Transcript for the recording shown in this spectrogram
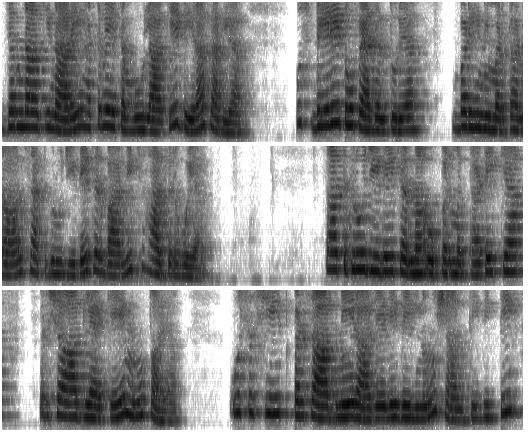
ਜਮਨਾ ਕਿਨਾਰੇ ਹਟਵੇਂ ਤੰਬੂ ਲਾ ਕੇ ਡੇਰਾ ਕਰ ਲਿਆ। ਉਸ ਡੇਰੇ ਤੋਂ ਪੈਦਲ ਤੁਰਿਆ, ਬੜੀ ਨਿਮਰਤਾ ਨਾਲ ਸਤਿਗੁਰੂ ਜੀ ਦੇ ਦਰਬਾਰ ਵਿੱਚ ਹਾਜ਼ਰ ਹੋਇਆ। ਸਤਿਗੁਰੂ ਜੀ ਦੇ ਚਰਨਾਂ ਉੱਪਰ ਮੱਥਾ ਟੇਕਿਆ, ਪ੍ਰਸ਼ਾਦ ਲੈ ਕੇ ਮੂੰਹ ਪਾਇਆ। ਉਸ ਸ਼ੀਤ ਪ੍ਰਸਾਦ ਨੇ ਰਾਜੇ ਦੇ ਦਿਲ ਨੂੰ ਸ਼ਾਂਤੀ ਦਿੱਤੀ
